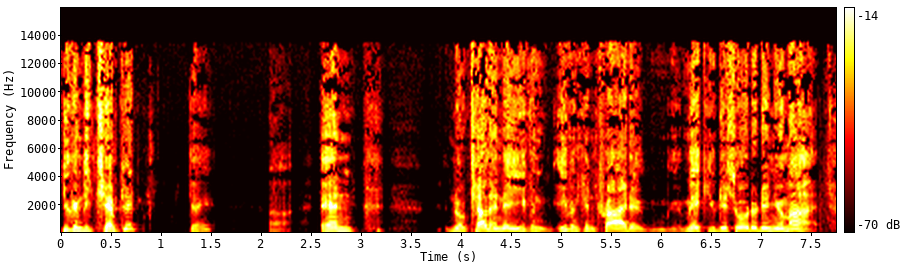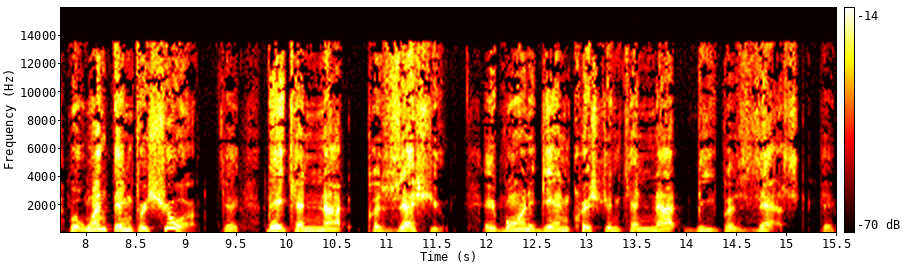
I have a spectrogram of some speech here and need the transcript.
you can be tempted, okay? Uh, and no telling, they even, even can try to make you disordered in your mind. But one thing for sure, Okay? They cannot possess you. A born again Christian cannot be possessed. Okay?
